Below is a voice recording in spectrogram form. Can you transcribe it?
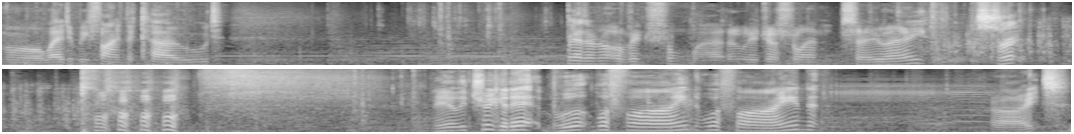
Oh, where did we find the code? Better not have been somewhere that we just went to, eh? Nearly triggered it, but we're fine, we're fine. Right.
